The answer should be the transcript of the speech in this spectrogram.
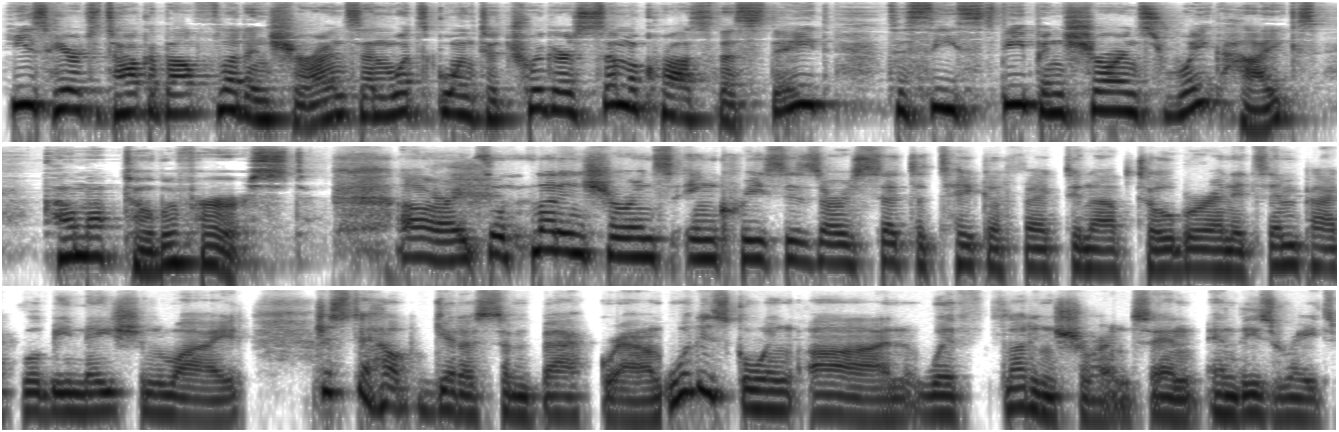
He's here to talk about flood insurance and what's going to trigger some across the state to see steep insurance rate hikes come October 1st. All right, so flood insurance increases are set to take effect in October and its impact will be nationwide. Just to help get us some background, what is going on with flood insurance and, and these rates?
